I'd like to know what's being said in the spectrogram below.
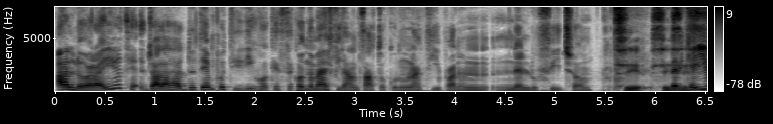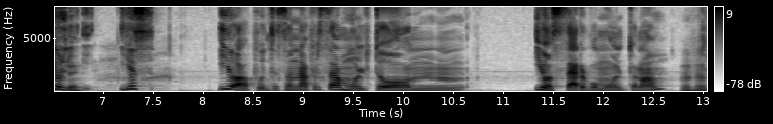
Allora, io ti- già da tanto tempo ti dico che secondo me è fidanzato con una tipa nel- nell'ufficio. Sì, sì, Perché sì, io, sì, li- io, io appunto sono una persona molto... mm, io osservo molto, no? Mhm.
